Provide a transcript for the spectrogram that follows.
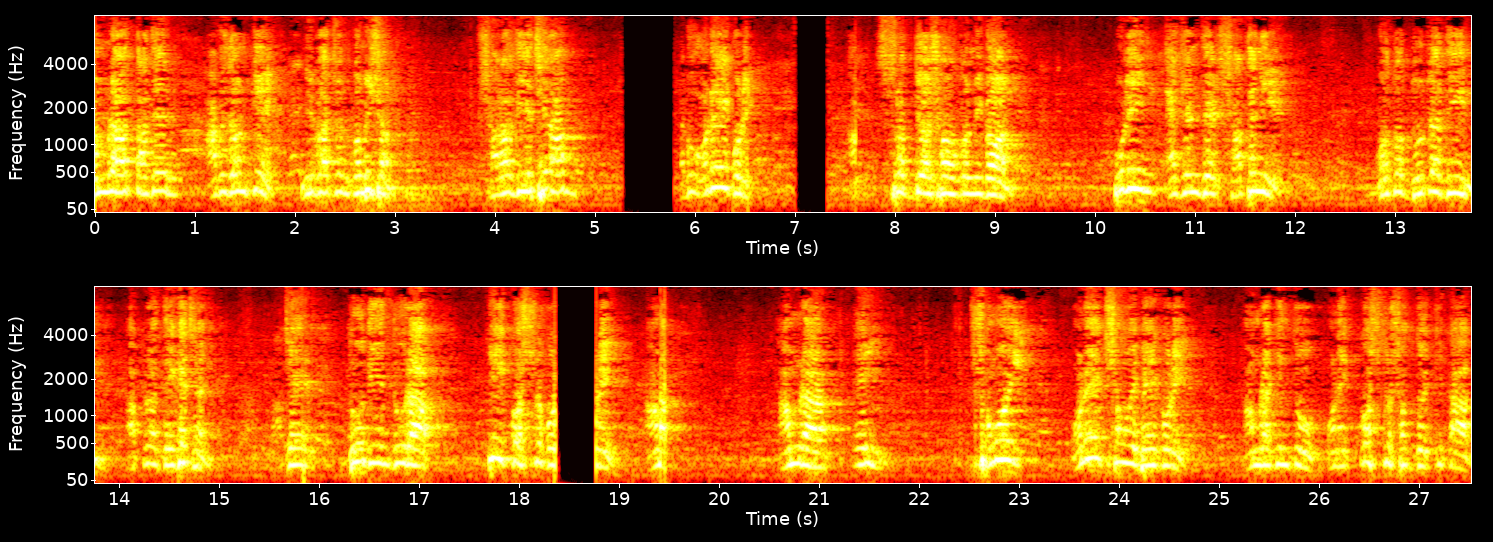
আমরা তাদের আবেদনকে নির্বাচন কমিশন সাড়া দিয়েছিলাম এবং অনেক করে শ্রদ্ধেয় সহকর্মীগণ পুলিং এজেন্টদের সাথে নিয়ে গত দুটা দিন আপনারা দেখেছেন যে দুদিন দুরাত কি কষ্ট করে আমরা এই সময়, অনেক সময় ব্যয় করে আমরা কিন্তু অনেক কষ্টসাধ্য একটি কাজ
